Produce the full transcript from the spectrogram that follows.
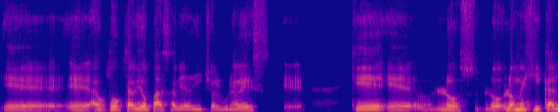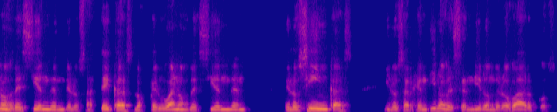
Eh, eh, Octavio Paz había dicho alguna vez que los, los, mexicanos descienden de los aztecas, los peruanos descienden de los incas y los argentinos descendieron de los barcos,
